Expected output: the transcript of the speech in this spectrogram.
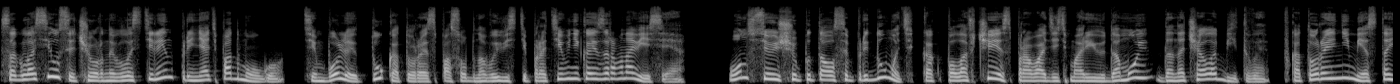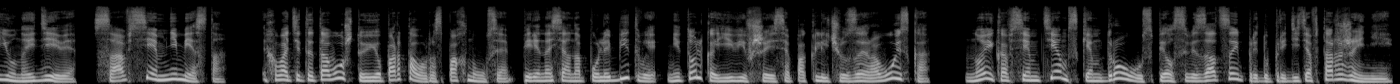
Согласился черный властелин принять подмогу, тем более ту, которая способна вывести противника из равновесия. Он все еще пытался придумать, как половчее спровадить Марию домой до начала битвы, в которой не место юной деве. Совсем не место. Хватит и того, что ее портал распахнулся, перенося на поле битвы не только явившееся по кличу Зера войска, но и ко всем тем, с кем Дроу успел связаться и предупредить о вторжении.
